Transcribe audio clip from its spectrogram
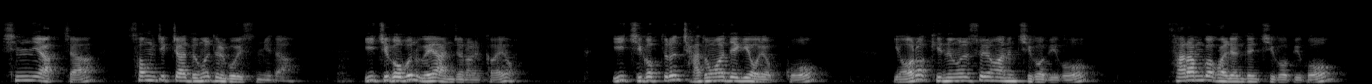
심리학자, 성직자 등을 들고 있습니다. 이 직업은 왜 안전할까요? 이 직업들은 자동화되기 어렵고 여러 기능을 수행하는 직업이고 사람과 관련된 직업이고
